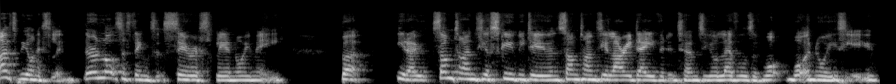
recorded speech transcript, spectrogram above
I have to be honest, Lynne, there are lots of things that seriously annoy me, but you know, sometimes you're Scooby Doo and sometimes you're Larry David in terms of your levels of what what annoys you.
